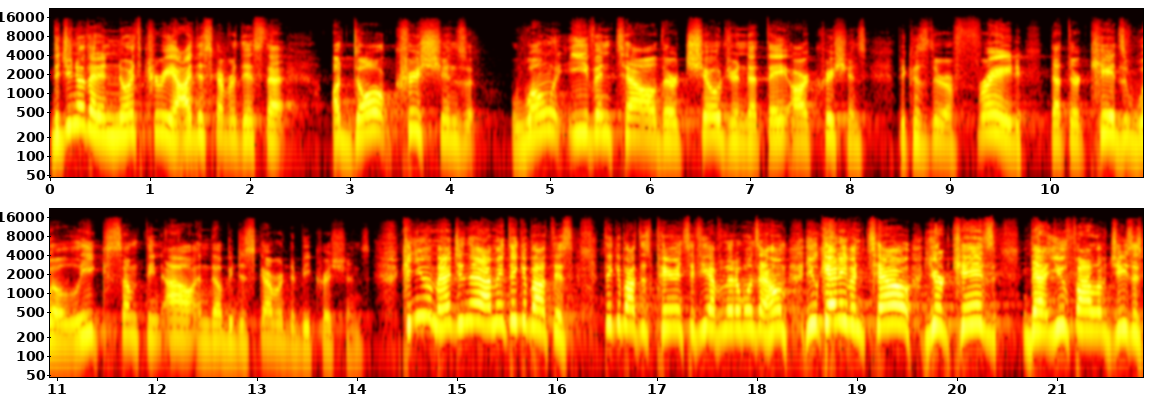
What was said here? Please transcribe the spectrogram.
Did you know that in North Korea, I discovered this that adult Christians won't even tell their children that they are Christians because they're afraid that their kids will leak something out and they'll be discovered to be Christians. Can you imagine that? I mean, think about this. Think about this, parents, if you have little ones at home, you can't even tell your kids that you follow Jesus.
